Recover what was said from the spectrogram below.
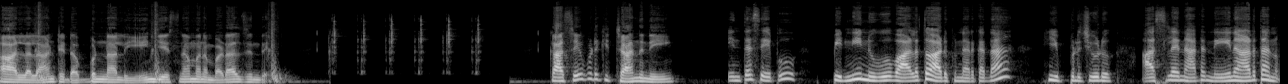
వాళ్ళలాంటి డబ్బున్నాళ్ళు ఏం చేసినా మనం పడాల్సిందే. కాసేపటికి చాందిని ఇంతసేపు పిన్ని నువ్వు వాళ్ళతో ఆడుకున్నారు కదా? ఇప్పుడు చూడు అసలైన ఆట నేను ఆడతాను.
